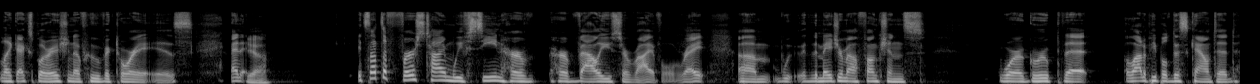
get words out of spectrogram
like exploration of who victoria is. And yeah, it's not the first time we've seen her her value survival, right? Um, w- the major malfunctions were a group that a lot of people discounted,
